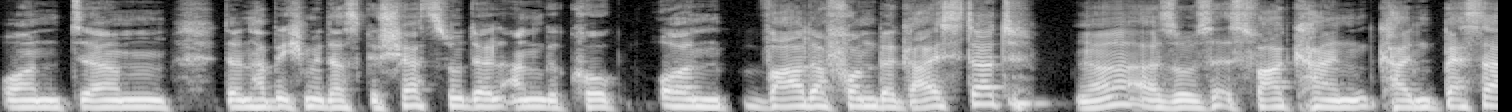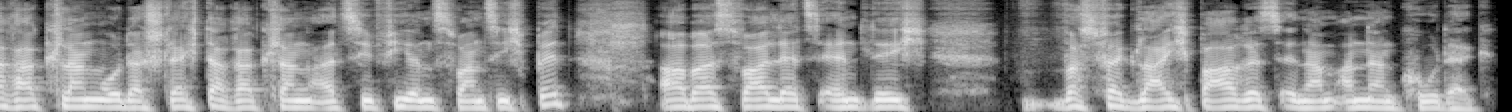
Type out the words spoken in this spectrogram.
Und ähm, dann habe ich mir das Geschäftsmodell angeguckt und war davon begeistert. Ja, also es, es, war kein, kein besserer Klang oder schlechterer Klang als die 24-Bit, aber es war letztendlich was Vergleichbares in einem anderen Codec.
